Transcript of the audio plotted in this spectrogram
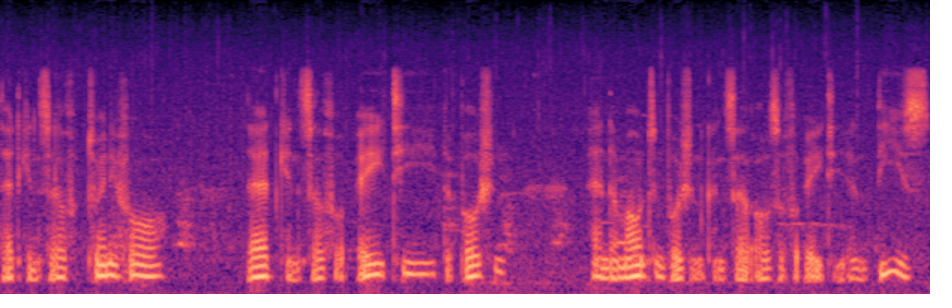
that can sell for 24 that can sell for 80 the potion and the mountain potion can sell also for 80 and these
